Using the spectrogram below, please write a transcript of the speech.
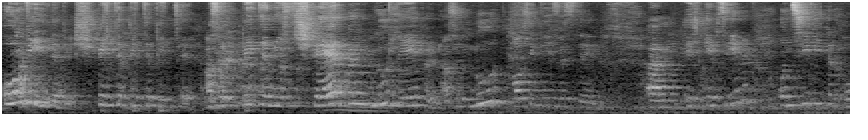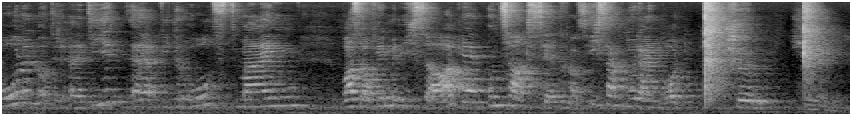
unwienerisch. Bitte, bitte, bitte. Also bitte nicht sterben, nur leben. Also nur Positives nehmen. Ähm, ich gebe es Ihnen und Sie wiederholen oder äh, dir äh, wiederholst mein, was auch immer ich sage und sagst selber was. Ich sage nur ein Wort. Schön. Schön.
